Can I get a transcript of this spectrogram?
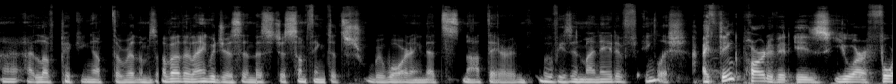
I, I love picking up the rhythms of other languages. And that's just something that's rewarding that's not there in movies in my native English. I think part of it is you are forced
